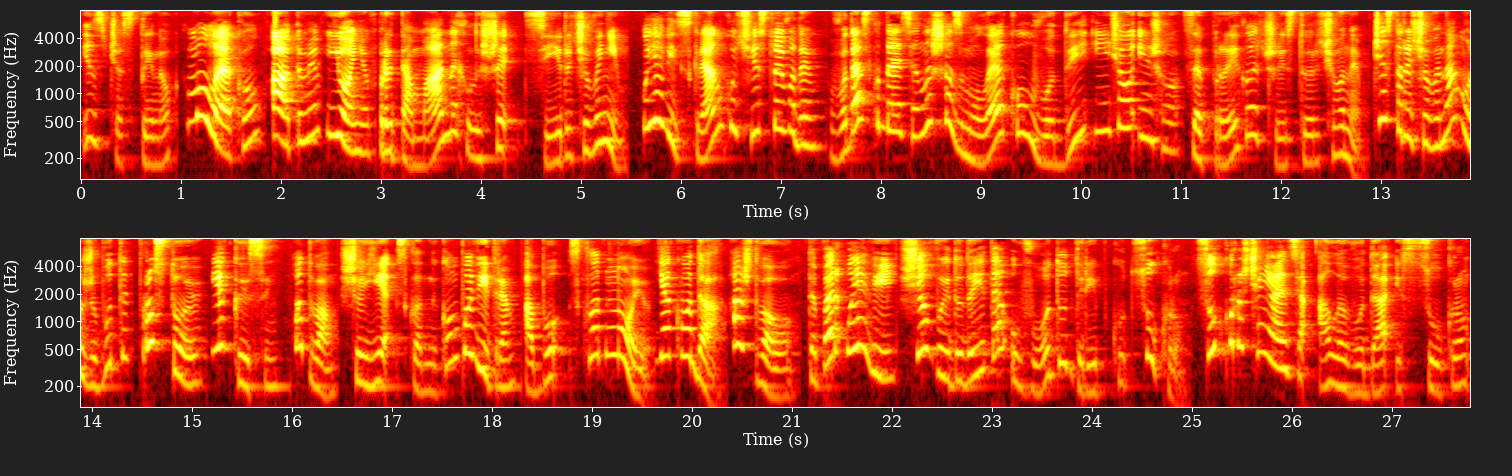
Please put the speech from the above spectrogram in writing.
із частинок, молекул, атомів, йонів, притаманних лише цій речовині. Уявіть склянку чистої води. Вода складається лише з молекул, води і нічого іншого. Це приклад чистої речовини. Чиста речовина може бути простою, як кисень, О2, що є складником повітря, або складною, як вода, H2O. Тепер уявіть, що ви додаєте у воду дрібку цукру. Цукор розчиняється, але вода із цукром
